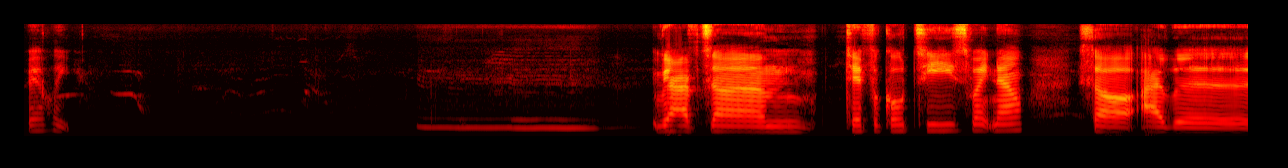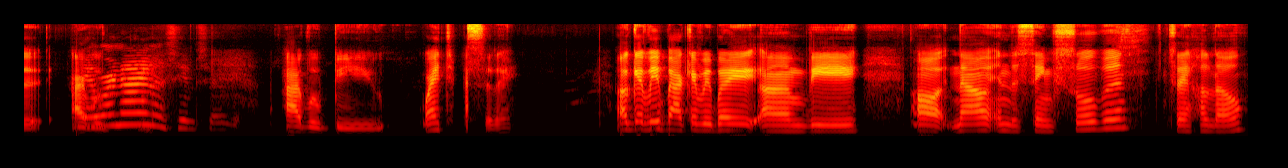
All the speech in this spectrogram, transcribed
Where are you? Mm, We have some difficulties right now, so I will I yeah, will we're not in the same server. I will be right back today. Okay, we back everybody. Um, we are now in the same server. Say hello.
